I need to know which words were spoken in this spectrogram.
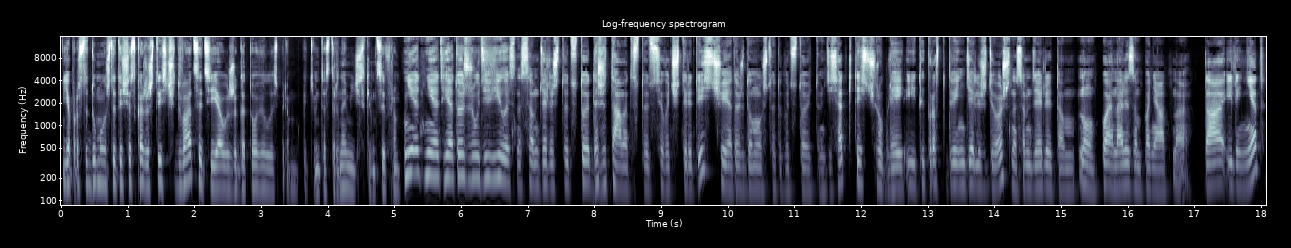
Я просто думала, что ты сейчас скажешь 1020, и я уже готовилась прям к каким-то астрономическим цифрам. Нет, нет, я тоже удивилась, на самом деле, что это стоит, даже там это стоит всего 4000. Я тоже думала, что это будет стоить там десятки тысяч рублей. И ты просто две недели ждешь, на самом деле там, ну, по анализам понятно, да или нет,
